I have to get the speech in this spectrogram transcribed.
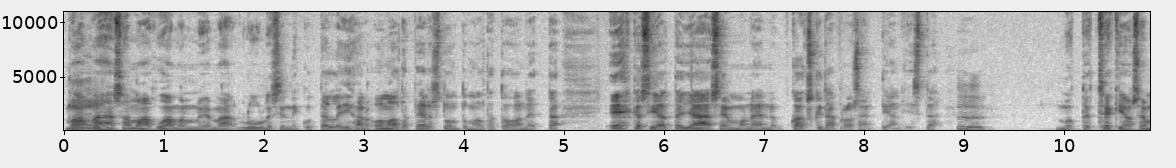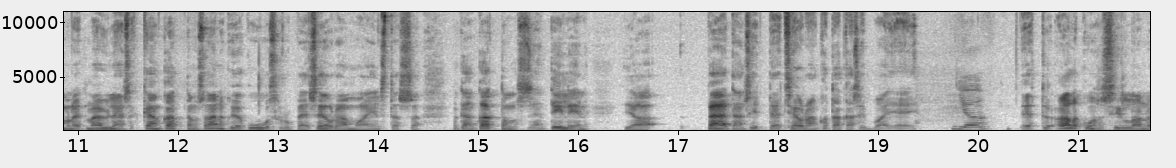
Mä oon vähän samaa huomannut ja mä luulisin niin tälle ihan omalta perstuntumalta tohon, että ehkä sieltä jää semmonen 20 prosenttia niistä. Mm. Mutta sekin on semmoinen, että mä yleensä käyn katsomassa, aina kun joku uusi rupeaa seuraamaan Instassa, mä käyn katsomassa sen tilin ja päätän sitten, että seuraanko takaisin vai ei. Joo. Että alkuunsa silloin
